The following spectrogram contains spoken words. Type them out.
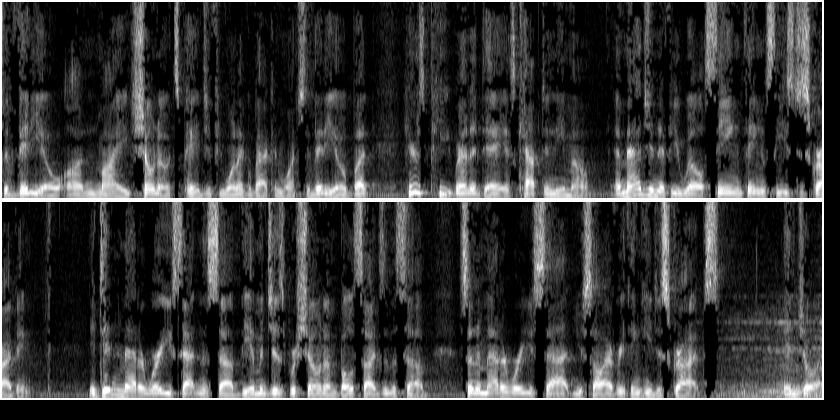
the video on my show notes page if you want to go back and watch the video. But here's Pete Renaday as Captain Nemo. Imagine, if you will, seeing things he's describing. It didn't matter where you sat in the sub, the images were shown on both sides of the sub, so no matter where you sat, you saw everything he describes. Enjoy.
